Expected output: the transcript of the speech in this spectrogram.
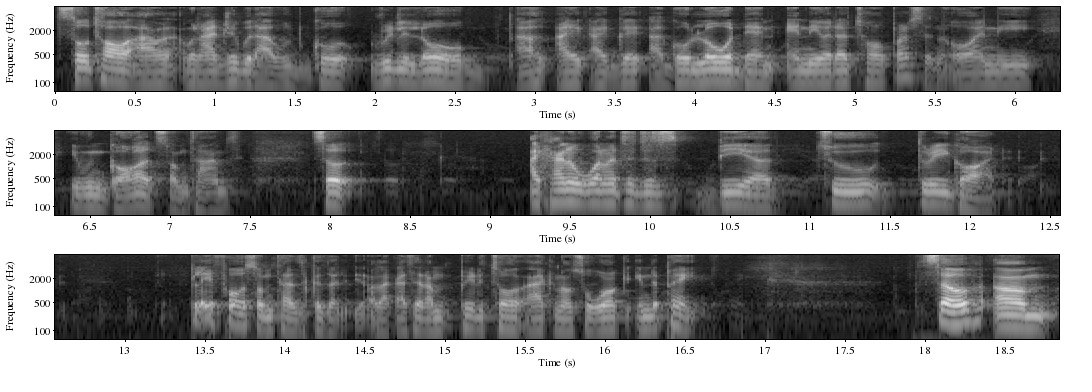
so tall. I, when I dribbled, I would go really low. I, I, I, I go lower than any other tall person or any even guard sometimes. So I kind of wanted to just be a two, three guard. Play four sometimes because, you know, like I said, I'm pretty tall. I can also work in the paint. So um,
